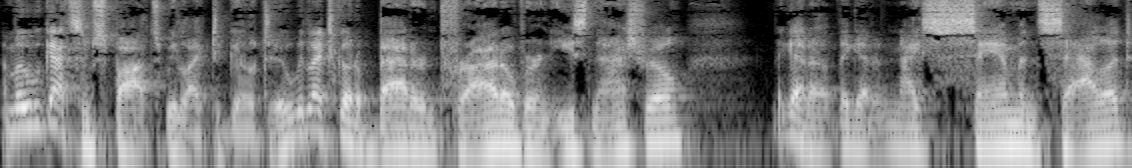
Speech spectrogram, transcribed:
i mean we got some spots we like to go to we like to go to battered fried over in east nashville they got a they got a nice salmon salad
